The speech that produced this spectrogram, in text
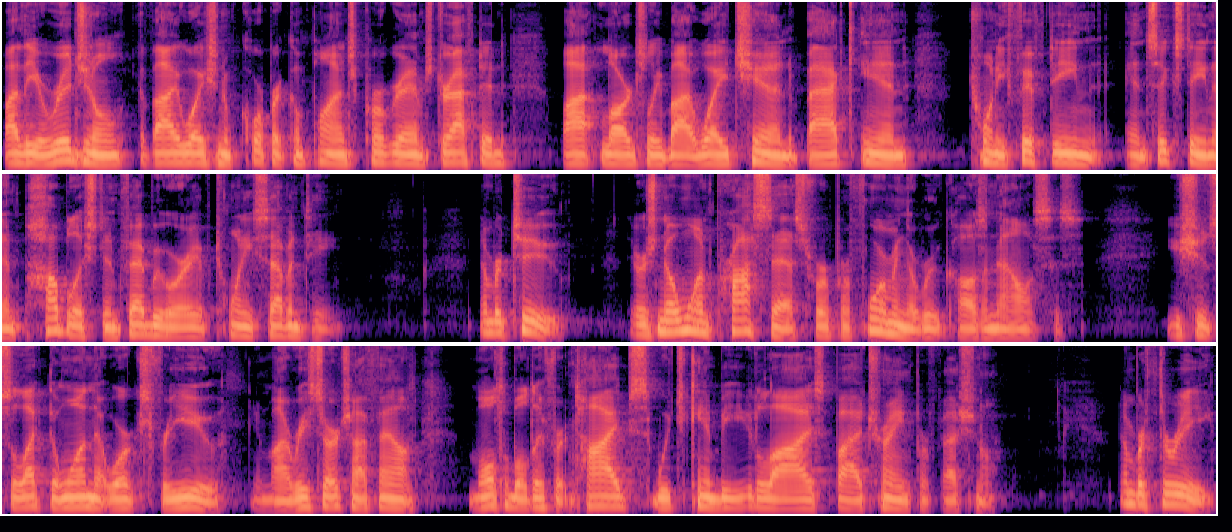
by the original evaluation of corporate compliance programs drafted by, largely by Hui Chen back in 2015 and 16 and published in February of 2017. Number two, there is no one process for performing a root cause analysis you should select the one that works for you. In my research, I found multiple different types which can be utilized by a trained professional. Number three,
